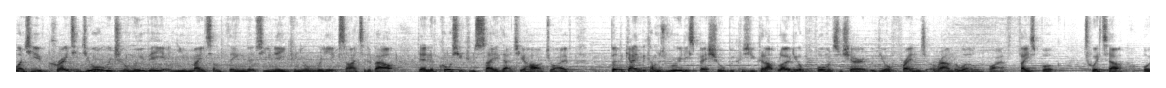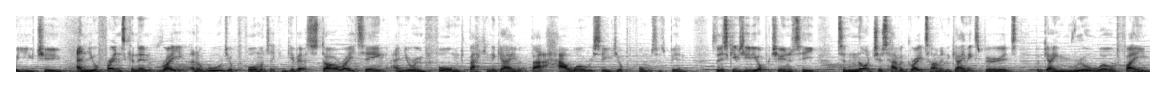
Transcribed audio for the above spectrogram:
Once you've created your original movie and you've made something that's unique and you're really excited about, then of course you can save that to your hard drive. But the game becomes really special because you can upload your performance and share it with your friends around the world via Facebook, Twitter or YouTube. And your friends can then rate and award your performance. They can give it a star rating and you're informed back in the game about how well received your performance has been. So this gives you the opportunity to not just have a great time in the game experience, but gain real world fame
